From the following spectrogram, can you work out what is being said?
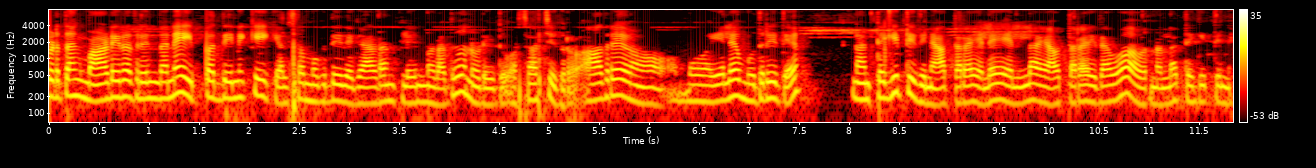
ಬಿಡ್ದಂಗೆ ಮಾಡಿರೋದ್ರಿಂದನೇ ಇಪ್ಪತ್ತು ದಿನಕ್ಕೆ ಈ ಕೆಲಸ ಮುಗಿದಿದೆ ಗಾರ್ಡನ್ ಕ್ಲೀನ್ ಮಾಡೋದು. ನೋಡಿ ಇದು ಹೊಸ ಚಿಗುರು. ಆದರೆ ಎಲೆ ಮುದುರಿದೆ. ನಾನು ತೆಗಿತಿದ್ದೀನಿ ಆ ಥರ ಎಲೆ ಎಲ್ಲ ಯಾವ ಥರ ಇದ್ದಾವೋ ಅವ್ರನ್ನೆಲ್ಲ ತೆಗಿತೀನಿ.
